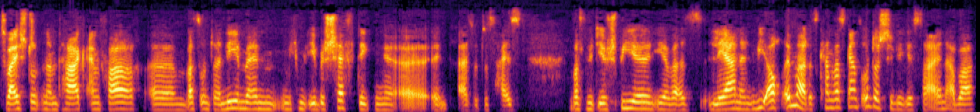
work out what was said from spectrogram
zwei Stunden am Tag einfach ähm, was unternehmen, mich mit ihr beschäftigen. Äh, also das heißt, was mit ihr spielen, ihr was lernen, wie auch immer. Das kann was ganz Unterschiedliches sein, aber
